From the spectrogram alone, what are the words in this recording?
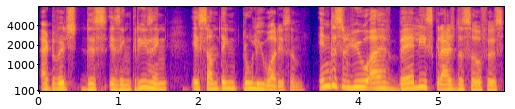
at which this is increasing is something truly worrisome. In this review, I have barely scratched the surface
